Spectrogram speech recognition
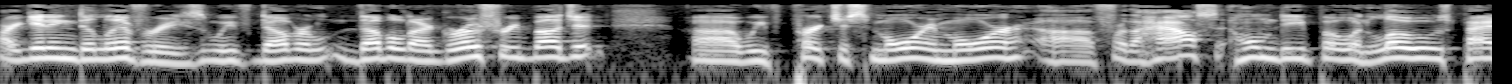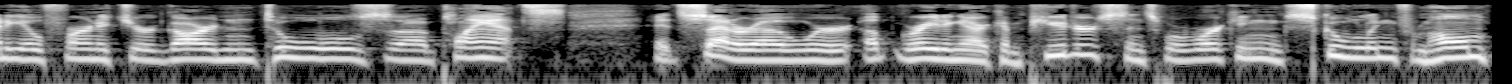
are getting deliveries. We've double, doubled our grocery budget. Uh, we've purchased more and more uh, for the house at Home Depot and Lowe's, patio furniture, garden tools, uh, plants, etc. We're upgrading our computers since we're working, schooling from home.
